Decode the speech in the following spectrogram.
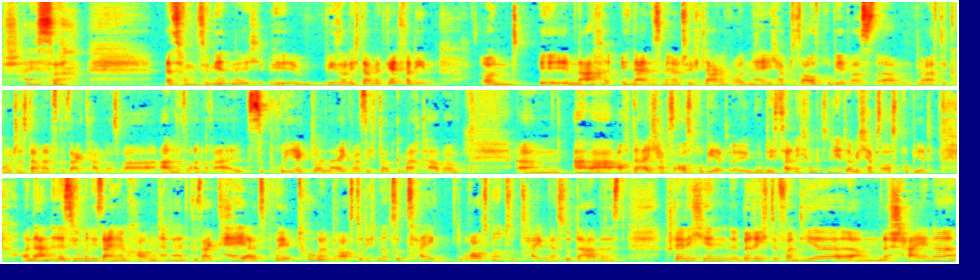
scheiße es funktioniert nicht. Wie, wie soll ich damit Geld verdienen? Und im Nachhinein ist mir natürlich klar geworden, hey, ich habe das ausprobiert, was, ähm, was die Coaches damals gesagt haben. Das war alles andere als Projektor-like, was ich dort gemacht habe. Ähm, aber auch da, ich habe es ausprobiert. Gut, es hat nicht funktioniert, aber ich habe es ausprobiert. Und dann ist Human Design gekommen und hat halt gesagt, hey, als Projektorin brauchst du dich nur zu zeigen. Du brauchst nur zu zeigen, dass du da bist. Stell dich hin, berichte von dir, ähm, scheine,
